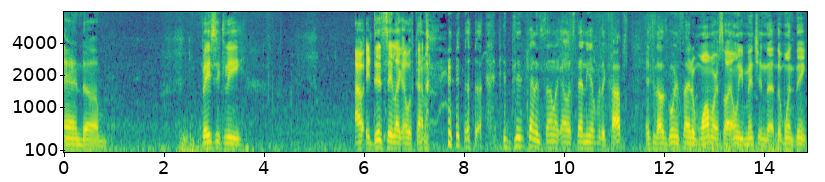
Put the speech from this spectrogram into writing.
and um, basically, I, it did say like I was kind of. it did kind of sound like I was standing up for the cops. It's because I was going inside of Walmart, so I only mentioned that the one thing.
